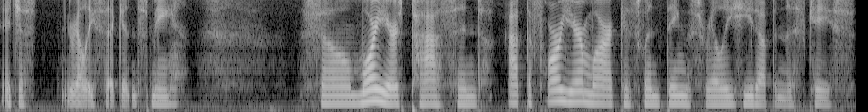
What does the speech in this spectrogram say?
it just really sickens me. So, more years pass, and at the four year mark is when things really heat up in this case.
